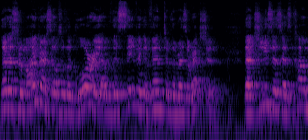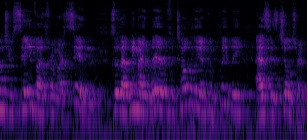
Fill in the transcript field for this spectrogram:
Let us remind ourselves of the glory of this saving event of the resurrection. That Jesus has come to save us from our sin so that we might live totally and completely as his children.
